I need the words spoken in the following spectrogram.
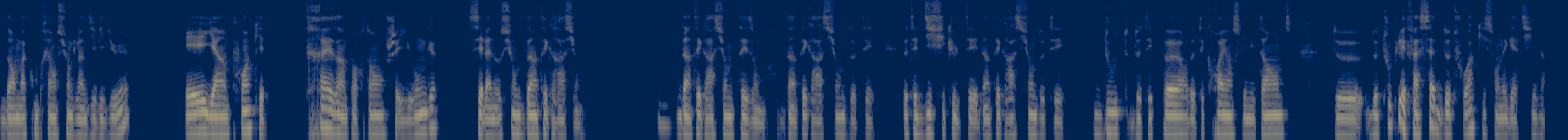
dans ma compréhension de l'individu. Et il y a un point qui est très important chez Jung, c'est la notion d'intégration. D'intégration de tes ombres, d'intégration de tes, de tes difficultés, d'intégration de tes doutes, de tes peurs, de tes croyances limitantes, de, de toutes les facettes de toi qui sont négatives.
